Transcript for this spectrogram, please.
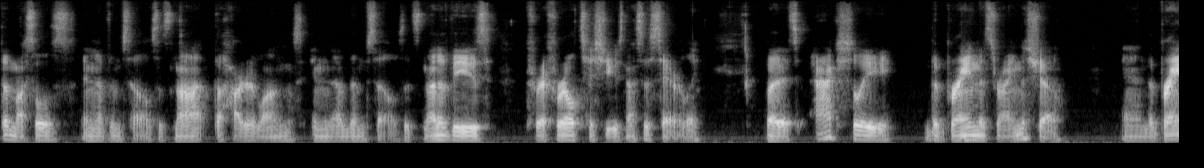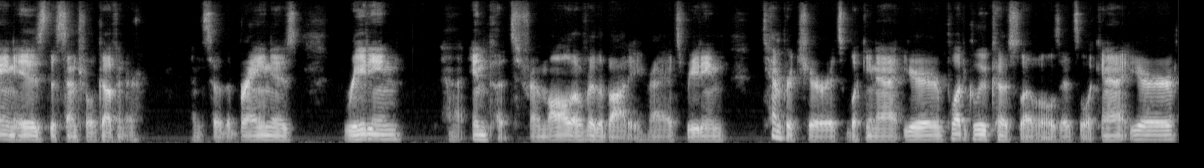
the muscles in and of themselves. It's not the heart or lungs in and of themselves. It's none of these peripheral tissues necessarily, but it's actually the brain that's running the show. And the brain is the central governor. And so the brain is reading uh, inputs from all over the body, right? It's reading temperature, it's looking at your blood glucose levels, it's looking at your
